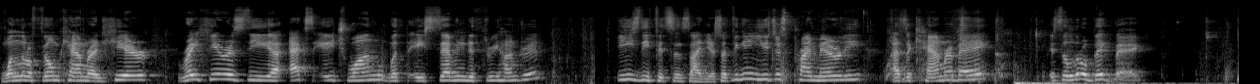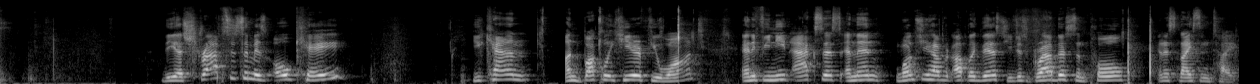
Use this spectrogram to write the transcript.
One little film camera in here, Right here is the uh, XH1 with a 70 to 300. Easily fits inside here. So if you're gonna use this primarily as a camera bag, it's a little big bag. The uh, strap system is okay. You can unbuckle it here if you want. And if you need access, and then once you have it up like this, you just grab this and pull, and it's nice and tight.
